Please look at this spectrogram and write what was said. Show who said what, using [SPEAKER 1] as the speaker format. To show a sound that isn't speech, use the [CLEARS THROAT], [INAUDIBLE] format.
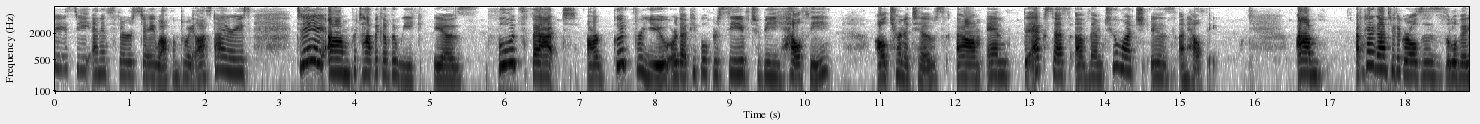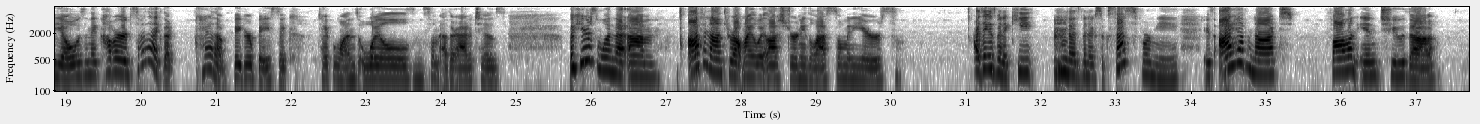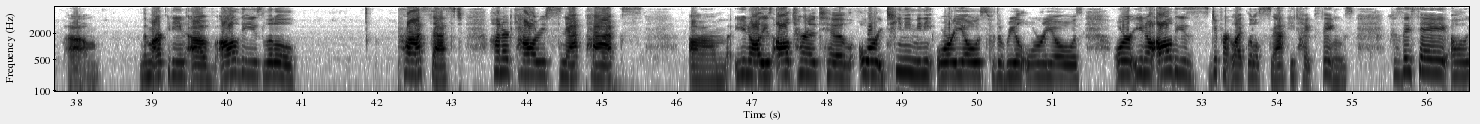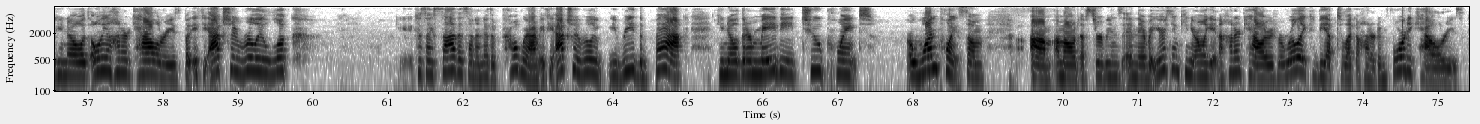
[SPEAKER 1] Stacy and it's Thursday. Welcome to Weight Loss Diaries. Today, um, for topic of the week is foods that are good for you or that people perceive to be healthy alternatives um, and the excess of them too much is unhealthy. Um, I've kind of gone through the girls' little videos and they've covered some of the, like the kind of the bigger basic type of ones, oils and some other additives. But here's one that um, off and on throughout my weight loss journey the last so many years, I think it's been a key [CLEARS THROAT] that's been a success for me is I have not fallen into the um, the marketing of all these little processed 100 calorie snack packs um, you know, all these alternative or teeny mini Oreos for the real Oreos, or, you know, all these different like little snacky type things because they say, oh, you know, it's only 100 calories, but if you actually really look, because I saw this on another program, if you actually really you read the back, you know, there may be two point or one point some um, amount of servings in there, but you're thinking you're only getting 100 calories, but really it could be up to like 140 calories.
